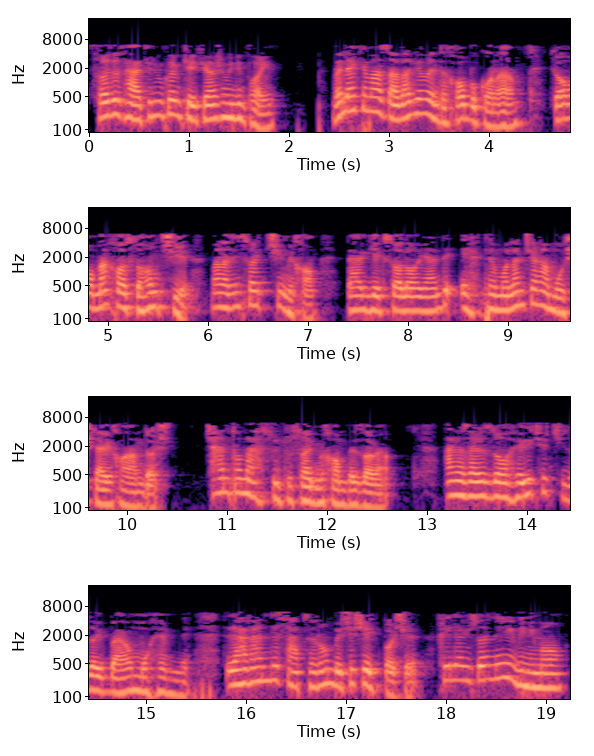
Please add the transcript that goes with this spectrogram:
سایت رو تعطیل می‌کنیم کیفیتش میدیم پایین. ولی اگه من از اول بیام انتخاب بکنم که آقا من خواسته هم چیه؟ من از این سایت چی می‌خوام؟ در یک سال آینده احتمالا چقدر مشتری خواهم داشت؟ چند تا محصول تو سایت می‌خوام بذارم؟ از نظر ظاهری چه چیزایی برام مهمه؟ روند ثبت نام به چه شکل باشه؟ خیلی از نمی‌بینیم ما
